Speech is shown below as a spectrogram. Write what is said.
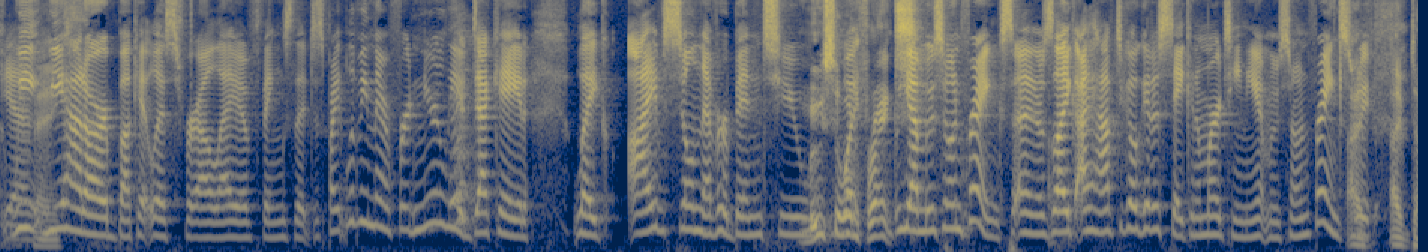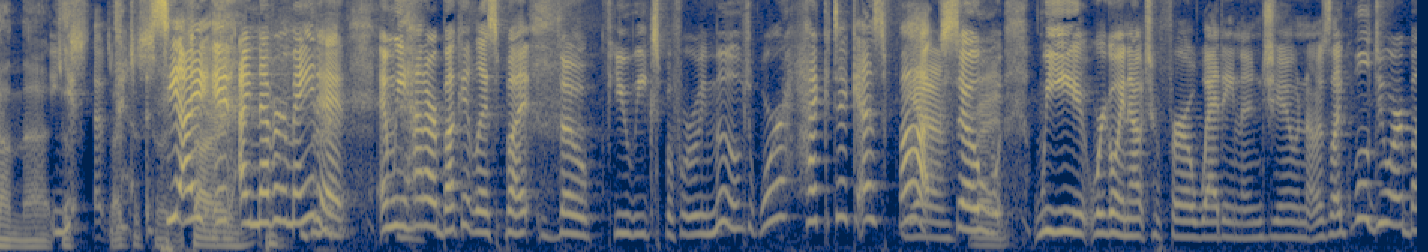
Yeah. We we had our bucket list for LA of things that, despite living there for nearly a decade, like I've still never been to Musso and Frank's. Yeah, Musso and Frank's, and it was like I have to go get a steak and a martini at Musso and Frank's. We- I've, I've done that. Just, Yeah, I just See, I it, I never made it, and we had our bucket list, but the few weeks before we moved were hectic as fuck. Yeah. so Right. we were going out to for a wedding in June. I was like, we'll do our bucket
